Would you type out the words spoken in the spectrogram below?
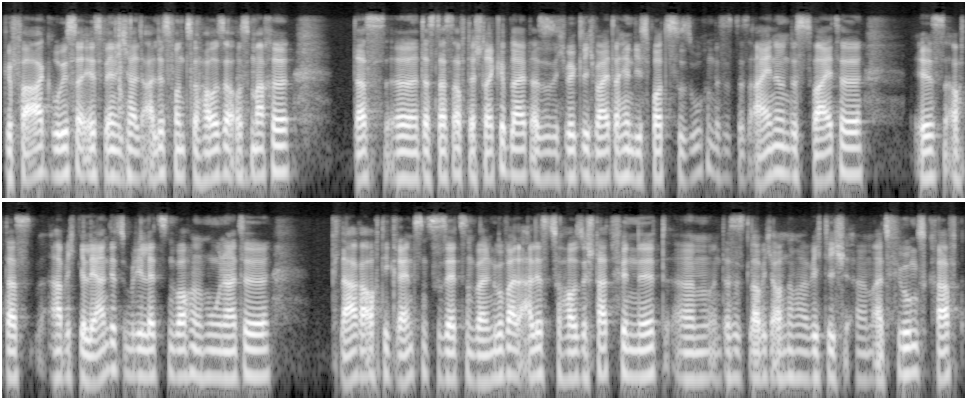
Gefahr größer ist, wenn ich halt alles von zu Hause aus mache, dass, äh, dass das auf der Strecke bleibt, also sich wirklich weiterhin die Spots zu suchen. Das ist das eine. Und das zweite ist, auch das habe ich gelernt jetzt über die letzten Wochen und Monate, klarer auch die Grenzen zu setzen, weil nur weil alles zu Hause stattfindet, ähm, und das ist, glaube ich, auch nochmal wichtig ähm, als Führungskraft,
